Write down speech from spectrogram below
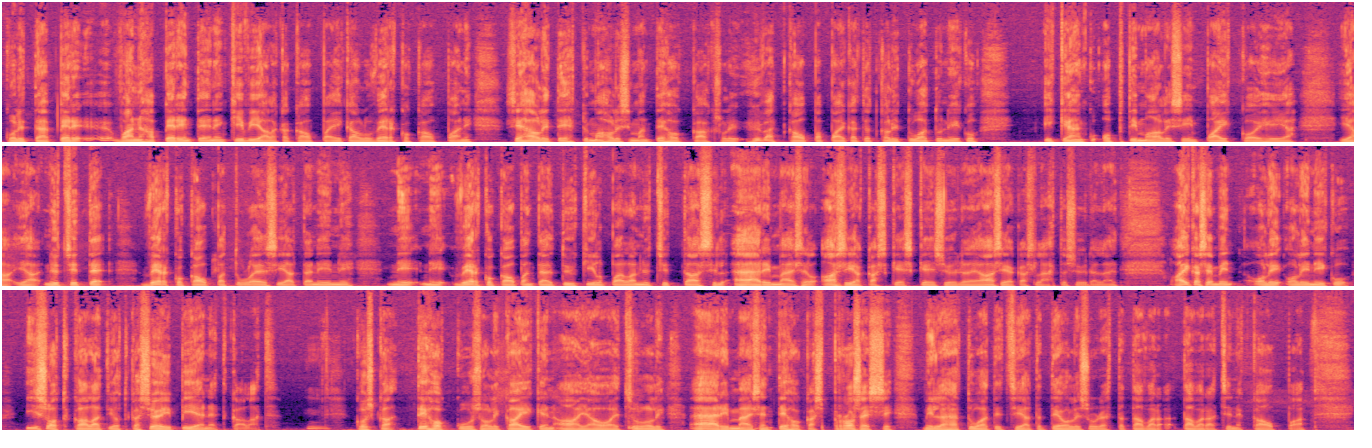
kun oli tämä per, vanha perinteinen kivijalkakauppa eikä ollut verkkokauppaa, niin sehän oli tehty mahdollisimman tehokkaaksi. Oli hyvät kauppapaikat, jotka oli tuotu niin kuin ikään kuin optimaalisiin paikkoihin ja, ja, ja nyt sitten verkkokauppa tulee sieltä, niin, niin, niin, niin verkkokaupan täytyy kilpailla nyt sitten taas sillä äärimmäisellä asiakaskeskeisyydellä ja asiakaslähtöisyydellä. Et aikaisemmin oli, oli niinku isot kalat, jotka söi pienet kalat. Mm koska tehokkuus oli kaiken A ja O. Että sulla oli äärimmäisen tehokas prosessi, millä sä tuotit sieltä teollisuudesta tavara, tavarat sinne kauppaan.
